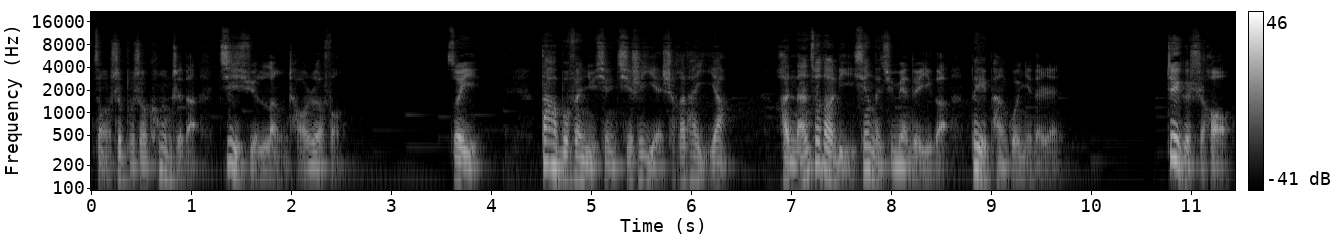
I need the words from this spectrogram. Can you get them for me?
总是不受控制的继续冷嘲热讽。所以，大部分女性其实也是和他一样，很难做到理性的去面对一个背叛过你的人。这个时候，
